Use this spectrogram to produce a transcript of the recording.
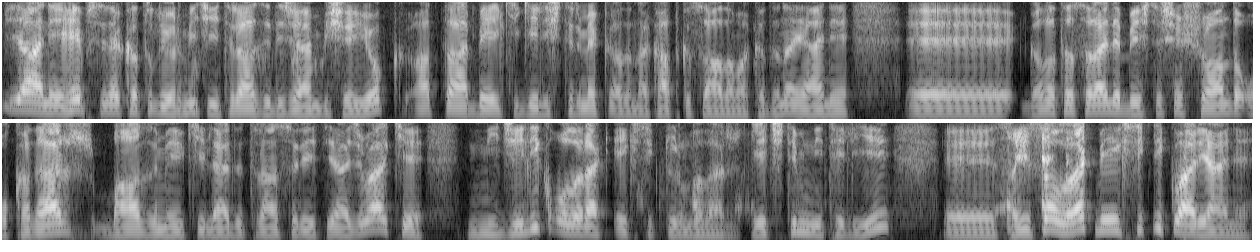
Yani hepsine katılıyorum. Hiç itiraz edeceğim bir şey yok. Hatta belki geliştirmek adına, katkı sağlamak adına. Yani e, Galatasaray ile Beşiktaş'ın şu anda o kadar bazı mevkilerde transfere ihtiyacı var ki nicelik olarak eksik durumdalar. Geçtim niteliği. E, sayısal olarak bir eksiklik var yani.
